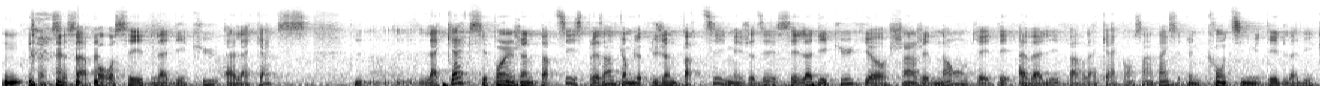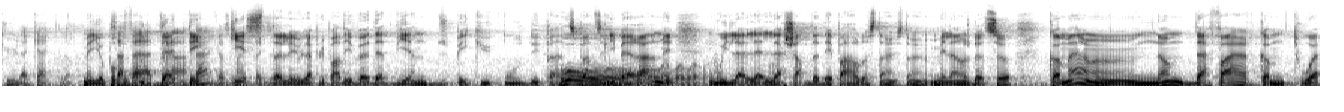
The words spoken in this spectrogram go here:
Mm. Ça, ça a passé de l'ADQ à la CAX. La CAQ, c'est pas un jeune parti. Il se présente comme le plus jeune parti, mais je veux dire, c'est l'ADQ qui a changé de nom, qui a été avalé par la CAQ. On s'entend que c'est une continuité de l'ADQ, la CAQ. Là. Mais il n'y a pas Ça beaucoup fait 30 ans quasiment que ça d'adéquistes. existe. Les- La plupart des vedettes viennent du PQ ou des du Oh, Parti libéral. Mais oui, la, la- la charte de départ, c'est un, c'est un mélange de ça. Comment un homme d'affaires comme toi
